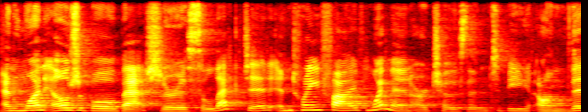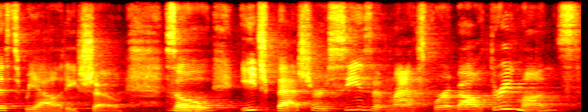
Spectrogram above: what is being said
And one eligible bachelor is selected, and 25 women are chosen to be on this reality show. So each bachelor season lasts for about three months.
